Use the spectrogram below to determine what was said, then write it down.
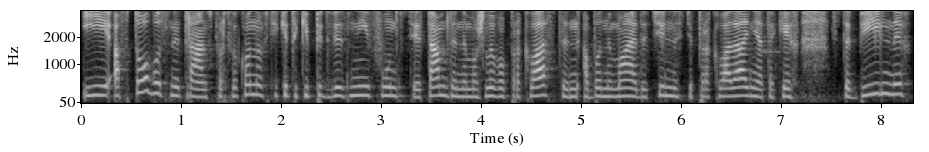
І автобусний транспорт виконував тільки такі підвізні функції, там, де неможливо прокласти або немає доцільності прокладання таких стабільних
